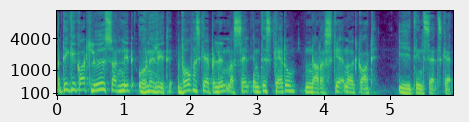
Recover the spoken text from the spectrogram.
Og det kan godt lyde sådan lidt underligt. Hvorfor skal jeg belønne mig selv? Jamen det skal du, når der sker noget godt i din salgskald.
